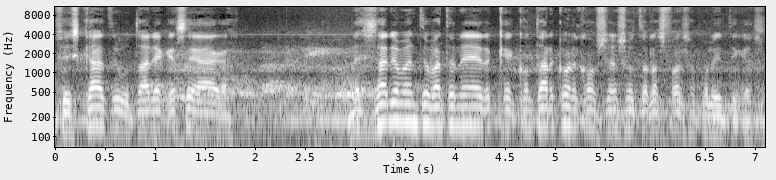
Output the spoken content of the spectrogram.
fiscal tributaria que se haga necesariamente va a tener que contar con el consenso de todas las fuerzas políticas.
